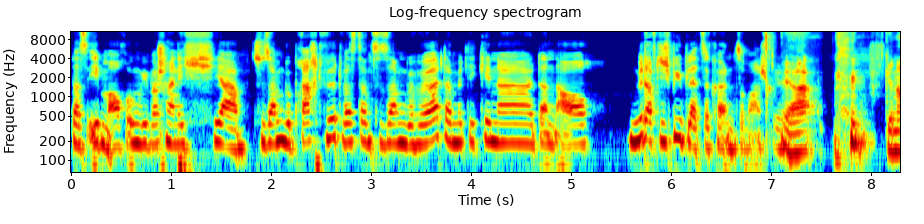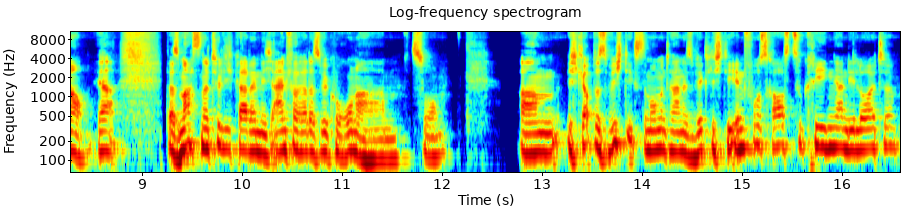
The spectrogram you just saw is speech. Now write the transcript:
dass eben auch irgendwie wahrscheinlich ja zusammengebracht wird, was dann zusammengehört, damit die Kinder dann auch mit auf die Spielplätze können zum Beispiel. Ja, genau, ja. Das macht es natürlich gerade nicht einfacher, dass wir Corona haben. So. Ähm, ich glaube, das Wichtigste momentan ist wirklich die Infos rauszukriegen an die Leute,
